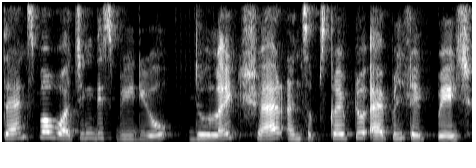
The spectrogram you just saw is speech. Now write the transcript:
Thanks for watching this video. Do like, share and subscribe to Apple TechPage.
